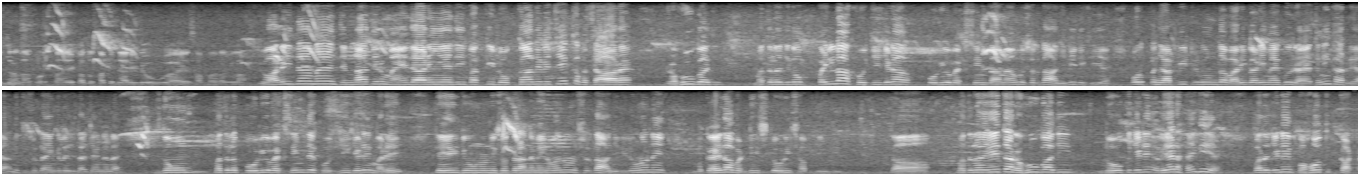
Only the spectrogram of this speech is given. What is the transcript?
ਇਦਾਂ ਦਾ ਕੁੜਤਾ ਇਹ ਕਦੋਂ ਤੱਕ ਜਾਰੀ ਰਹੂਗਾ ਇਹ ਸਫ਼ਰ ਅਗਲਾ? ਜਵਾਰੀ ਤਾਂ ਮੈਂ ਜਿੰਨਾ ਚਿਰ ਮੈਂ ਜਾ ਰਹੀ ਹਾਂ ਜੀ ਬਾਕੀ ਲੋਕਾਂ ਦੇ ਵਿੱਚ ਇੱਕ ਵਿਚਾਰ ਹੈ ਰਹੂਗਾ ਜੀ। ਮਤਲਬ ਜਦੋਂ ਪਹਿਲਾ ਖੋਜੀ ਜਿਹੜਾ ਪੋਲੀਓ ਵੈਕਸੀਨ ਦਾ ਮੈਂ ਉਹਨੂੰ ਸ਼ਰਧਾਂਜਲੀ ਲਿਖੀ ਹੈ। ਔਰ ਪੰਜਾਬੀ ਟ੍ਰਿਬਿਊਨ ਦਾ ਵਾਰੀ-ਵਾਰੀ ਮੈਂ ਕੋਈ ਰਾਇਤ ਨਹੀਂ ਕਰ ਰਿਹਾ ਵੀ ਕਿਸੇ ਦਾ ਇੰਗਲਿਸ਼ ਦਾ ਚੈਨਲ ਹੈ। ਜਦੋਂ ਮਤਲਬ ਪੋਲੀਓ ਵੈਕਸੀਨ ਦੇ ਖੋਜੀ ਜਿਹੜੇ ਮਰੇ 23 ਜੂਨ 1993 ਨੂੰ, ਉਹਨਾਂ ਨੂੰ ਸ਼ਰਧਾਂਜਲੀ ਉਹਨਾਂ ਨੇ ਬਕਾਇਦਾ ਵੱਡੀ ਸਟੋਰੀ ਛਾਪੀ ਸੀ ਤਾਂ ਮਤਲਬ ਇਹ ਤਾਂ ਰਹੂਗਾ ਜੀ। ਲੋਕ ਜਿਹੜੇ ਅਵੇਅਰ ਹੈਗੇ ਆ, ਪਰ ਜਿਹੜੇ ਬਹੁਤ ਘੱਟ।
